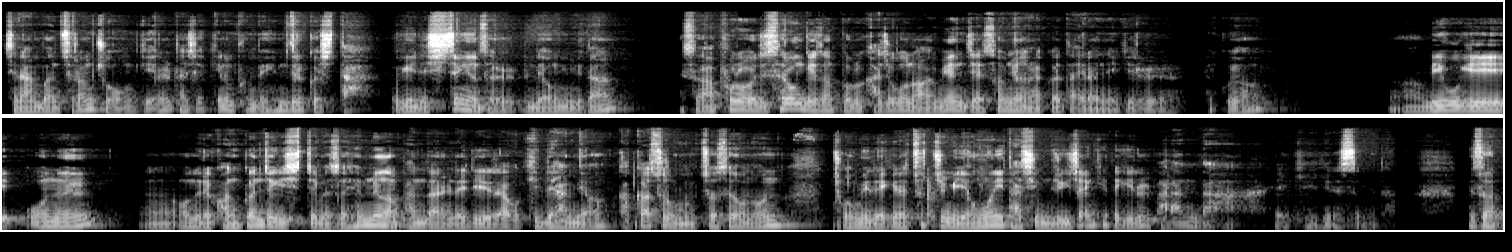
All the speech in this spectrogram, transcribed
지난번처럼 좋은 기회를 다시 얻기는 분명히 힘들 것이다. 이게 이제 시정연설 내용입니다. 그래서 앞으로 이제 새로운 계산법을 가지고 나오면 이제 서명을 할 거다 이런 얘기를 했고요. 어, 미국이 오늘 어, 오늘의 관건적인 시점에서 현명한 판단을 내리리라고 기대하며 가까스로 멈춰 세워놓은 조음이 되기를 초점이 영원히 다시 움직이지 않게 되기를 바란다. 이렇게 얘기를 했습니다. 그래서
